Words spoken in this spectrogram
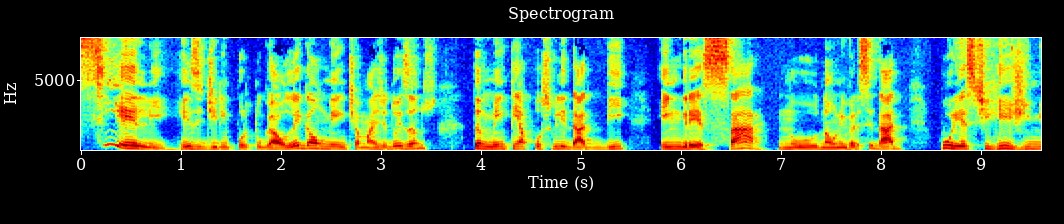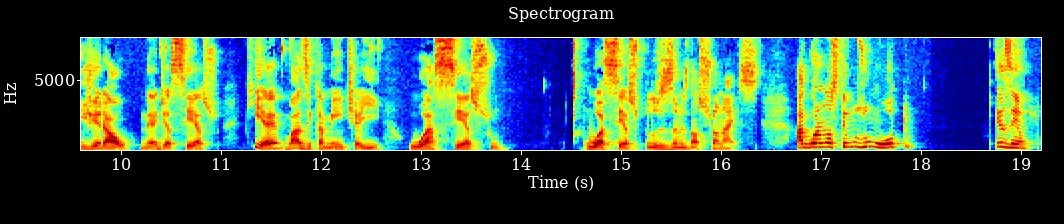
se ele residir em Portugal legalmente há mais de dois anos, também tem a possibilidade de ingressar no, na universidade por este regime geral né, de acesso, que é basicamente aí o acesso, o acesso pelos exames nacionais. Agora nós temos um outro exemplo,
